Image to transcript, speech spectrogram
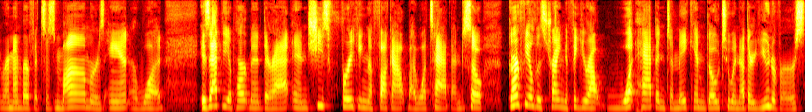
remember if it's his mom or his aunt or what, is at the apartment they're at and she's freaking the fuck out by what's happened. So Garfield is trying to figure out what happened to make him go to another universe,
